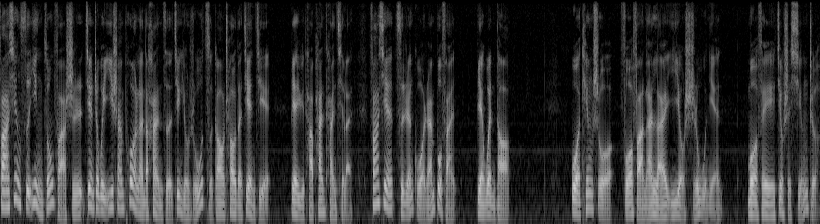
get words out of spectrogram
法性寺应宗法师见这位衣衫破烂的汉子竟有如此高超的见解，便与他攀谈起来，发现此人果然不凡，便问道：“我听说佛法南来已有十五年，莫非就是行者？”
